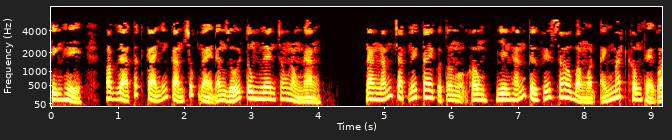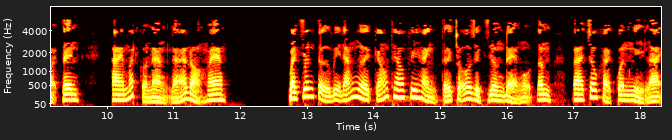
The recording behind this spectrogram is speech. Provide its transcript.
kinh hỉ, hoặc giả tất cả những cảm xúc này đang rối tung lên trong lòng nàng. Nàng nắm chặt lấy tay của tôn ngộ không, nhìn hắn từ phía sau bằng một ánh mắt không thể gọi tên, hai mắt của nàng đã đỏ hoe. Bạch Dương Tử bị đám người kéo theo phi hành tới chỗ dịch dương để ngộ tâm và Châu Khải Quân nghỉ lại.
